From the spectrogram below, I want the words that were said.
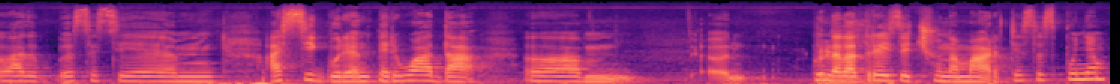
uh, să se um, asigure în perioada uh, până la 31 martie, să spunem,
